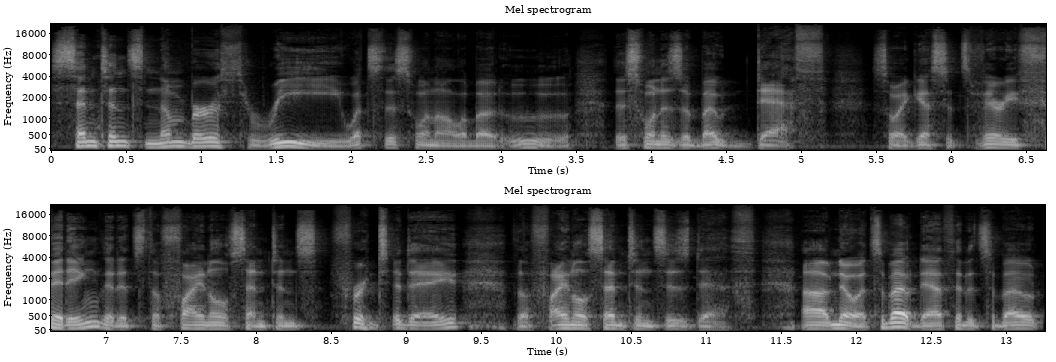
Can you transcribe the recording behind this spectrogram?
sentence number three. What's this one all about? Ooh, this one is about death. So I guess it's very fitting that it's the final sentence for today. The final sentence is death. Uh, no, it's about death, and it's about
